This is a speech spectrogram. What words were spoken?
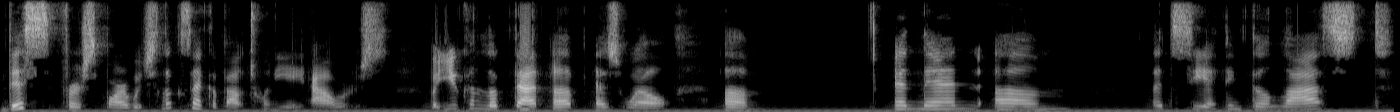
this first bar, which looks like about 28 hours. But you can look that up as well um, and then um, let's see, I think the last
